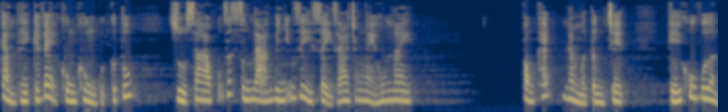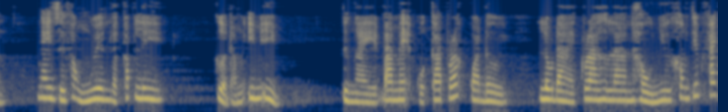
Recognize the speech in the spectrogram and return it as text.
Cảm thấy cái vẻ khùng khùng của cơ túp, dù sao cũng rất xứng đáng với những gì xảy ra trong ngày hôm nay. Phòng khách nằm ở tầng trệt, kế khu vườn, ngay dưới phòng Nguyên và cắp ly. Cửa đóng im ỉm. Từ ngày ba mẹ của Caprak qua đời, lâu đài Kraherlan hầu như không tiếp khách.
